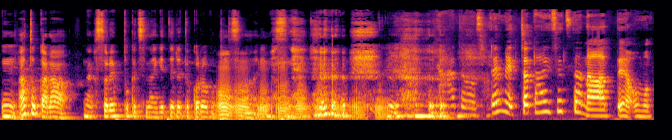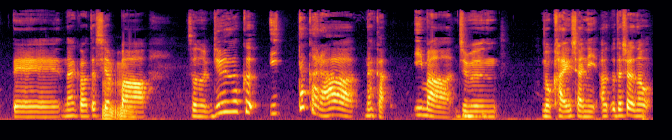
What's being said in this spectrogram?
うん、後から、なんかそれっぽくつなげてるところもたくさんありますね。いやでもそれめっちゃ大切だなって思って、なんか私やっぱ、その留学行ったから、なんか今自分の会社に、あ私はあの、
